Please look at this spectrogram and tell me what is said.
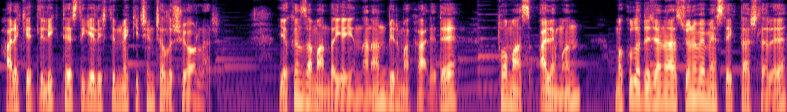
hareketlilik testi geliştirmek için çalışıyorlar. Yakın zamanda yayınlanan bir makalede Thomas Alem'ın makula dejenerasyonu ve meslektaşları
